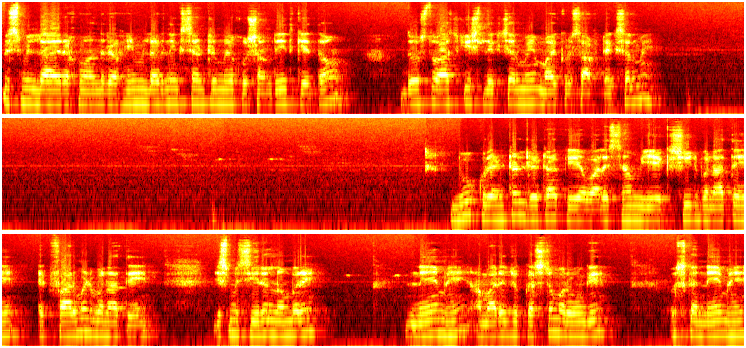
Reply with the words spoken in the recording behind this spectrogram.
बिसमीम लर्निंग सेंटर में खुश आमदीद कहता हूँ। दोस्तों, आज की इस लेक्चर में माइक्रोसॉफ्ट एक्सेल में। बुक रेंटल डेटा के हवाले से हम ये एक शीट बनाते हैं, एक फॉर्मेट बनाते हैं, जिसमें सीरियल नंबर है, नेम है, हमारे जो कस्टमर होंगे, उसका नेम है,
